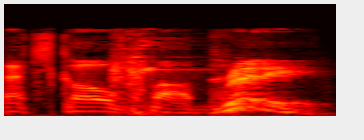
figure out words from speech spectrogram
Let's go, Bub. Ready.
